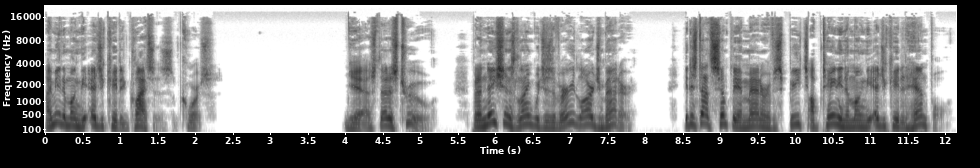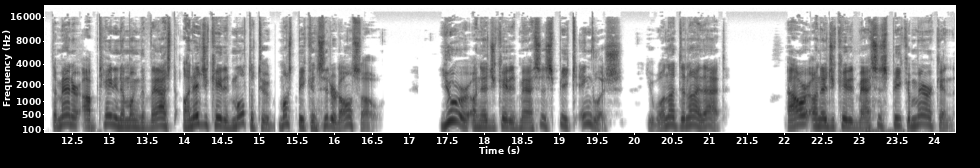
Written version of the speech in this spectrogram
I mean among the educated classes, of course. Yes, that is true. But a nation's language is a very large matter. It is not simply a manner of speech obtaining among the educated handful. The manner obtaining among the vast uneducated multitude must be considered also. Your uneducated masses speak English. You will not deny that. Our uneducated masses speak American.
